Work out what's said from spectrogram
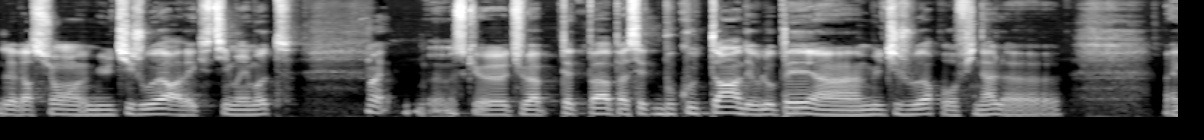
la version multijoueur avec Steam Remote. Ouais. Parce que tu vas peut-être pas passer beaucoup de temps à développer un multijoueur pour au final bah,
